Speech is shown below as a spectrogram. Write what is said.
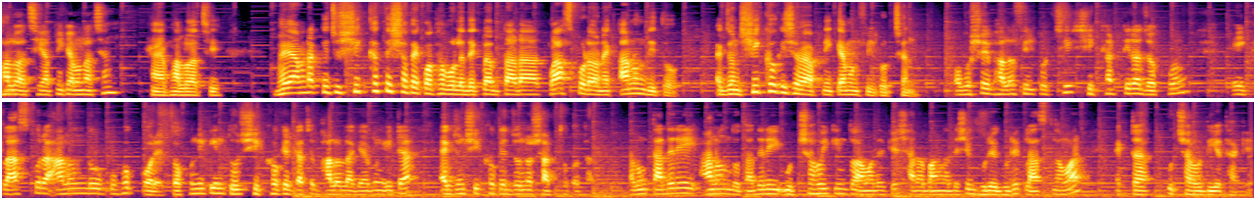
ভালো আছি। আপনি কেমন আছেন? হ্যাঁ ভালো আছি। ভাই আমরা কিছু শিক্ষার্থীর সাথে কথা বলে দেখলাম তারা ক্লাস করে অনেক আনন্দিত। একজন শিক্ষক হিসেবে আপনি কেমন ফিল করছেন? অবশ্যই ভালো ফিল করছি। শিক্ষার্থীরা যখন এই ক্লাস করে আনন্দ উপভোগ করে, তখনই কিন্তু শিক্ষকের কাছে ভালো লাগে এবং এটা একজন শিক্ষকের জন্য সার্থকতা এবং তাদের এই আনন্দ, তাদের এই উৎসাহই কিন্তু আমাদেরকে সারা বাংলাদেশে ঘুরে ঘুরে ক্লাস নেওয়ার একটা উৎসাহ দিয়ে থাকে।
